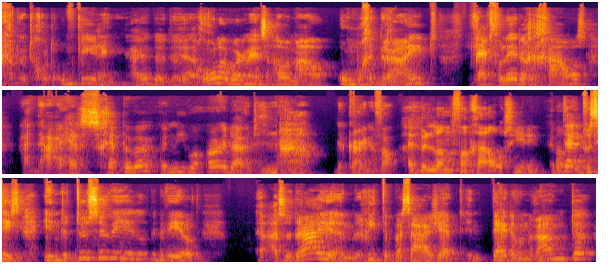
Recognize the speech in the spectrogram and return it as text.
gebeurt een grote omkering. Hè? De, de Ja. rollen worden ineens allemaal omgedraaid. Je krijgt volledige chaos. En daar herscheppen we een nieuwe orde uit. Na de carnaval. Het belang van chaos hierin. Dat precies, in de tussenwereld, in de wereld, eh, als zodra je een rieten passage hebt in tijden van ruimte,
